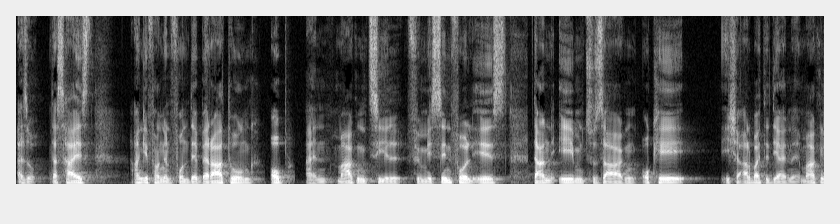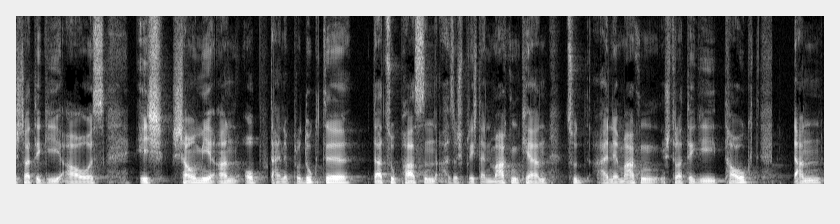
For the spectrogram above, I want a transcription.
Also das heißt, angefangen von der Beratung, ob ein Markenziel für mich sinnvoll ist, dann eben zu sagen, okay, ich arbeite dir eine Markenstrategie aus, ich schaue mir an, ob deine Produkte dazu passen, also sprich dein Markenkern zu einer Markenstrategie taugt, dann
